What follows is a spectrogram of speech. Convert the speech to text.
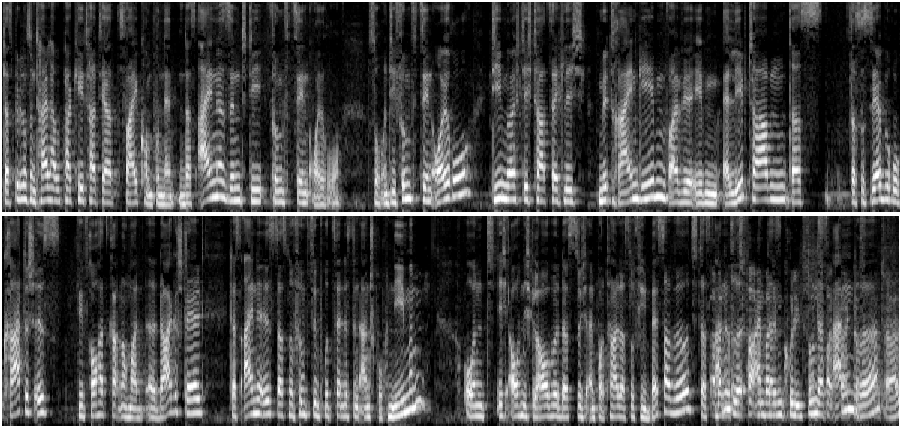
das Bildungs- und Teilhabepaket hat ja zwei Komponenten. Das eine sind die 15 Euro. So, und die 15 Euro, die möchte ich tatsächlich mit reingeben, weil wir eben erlebt haben, dass, dass es sehr bürokratisch ist. Die Frau hat es gerade nochmal äh, dargestellt. Das eine ist, dass nur 15 Prozent es in Anspruch nehmen und ich auch nicht glaube, dass durch ein Portal das so viel besser wird. Das Aber andere, das ist vereinbart das, im Koalitionsvertrag. Das andere, das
